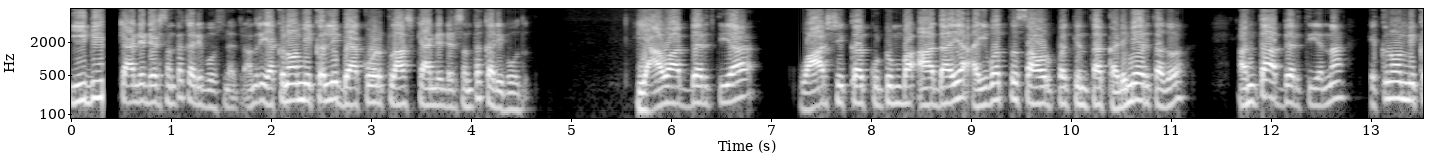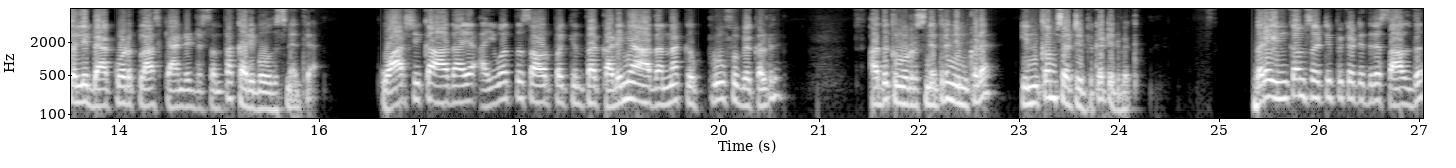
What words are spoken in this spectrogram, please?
ಇ ಬಿ ಕ್ಯಾಂಡಿಡೇಟ್ಸ್ ಅಂತ ಕರಿಬಹುದು ಸ್ನೇಹಿತರೆ. ಅಂದ್ರೆ ಎಕನಾಮಿಕಲ್ಲಿ ಬ್ಯಾಕ್ವರ್ಡ್ ಕ್ಲಾಸ್ ಕ್ಯಾಂಡಿಡೇಟ್ಸ್ ಅಂತ ಕರಿಬಹುದು ಯಾವ ಅಭ್ಯರ್ಥಿಯ ವಾರ್ಷಿಕ ಕುಟುಂಬ ಆದಾಯ ಐವತ್ತು ಸಾವಿರ ರೂಪಾಯಿಗಿಂತ ಕಡಿಮೆ ಇರ್ತದೋ ಅಂತ ಅಭ್ಯರ್ಥಿಯನ್ನ ಎಕನಾಮಿಕಲ್ಲಿ ಬ್ಯಾಕ್ವರ್ಡ್ ಕ್ಲಾಸ್ ಕ್ಯಾಂಡಿಡೇಟ್ಸ್ ಅಂತ ಕರಿಬಹುದು ಸ್ನೇಹಿತರೆ. ವಾರ್ಷಿಕ ಆದಾಯ ಐವತ್ತು ಸಾವಿರ ರೂಪಾಯಿಗಿಂತ ಕಡಿಮೆ ಆದನ್ನ ಪ್ರೂಫ್ ಬೇಕಲ್ರಿ? ಅದಕ್ಕೆ ನೋಡ್ರಿ ಸ್ನೇಹಿತರೆ, ನಿಮ್ ಕಡೆ ಇನ್ಕಮ್ ಸರ್ಟಿಫಿಕೇಟ್ ಇರ್ಬೇಕು ಬರೀ ಇನ್ಕಮ್ ಸರ್ಟಿಫಿಕೇಟ್ ಇದ್ರೆ ಸಾಲದು.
